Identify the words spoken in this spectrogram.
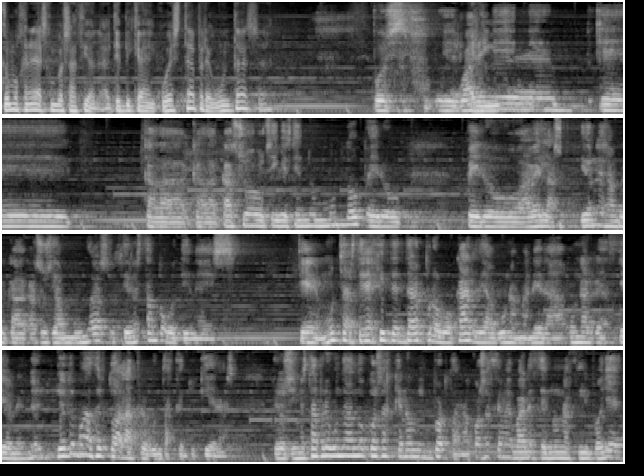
¿cómo generas conversación? ¿La típica encuesta, preguntas? Pues igual que, que cada, cada caso sigue siendo un mundo, pero pero, a ver, las opciones, aunque cada caso sea un mundo, las opciones tampoco tienes, tienes muchas. Tienes que intentar provocar de alguna manera una reacción. Yo te puedo hacer todas las preguntas que tú quieras, pero si me estás preguntando cosas que no me importan, o cosas que me parecen una gilipollez,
